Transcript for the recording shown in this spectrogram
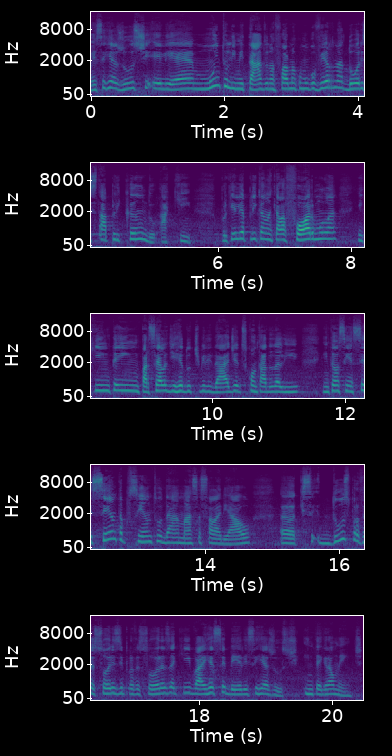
Esse reajuste ele é muito limitado na forma como o governador está aplicando aqui, porque ele aplica naquela fórmula em que tem parcela de redutibilidade é descontado dali. Então, assim, é 60% da massa salarial uh, que, dos professores e professoras é que vai receber esse reajuste integralmente.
